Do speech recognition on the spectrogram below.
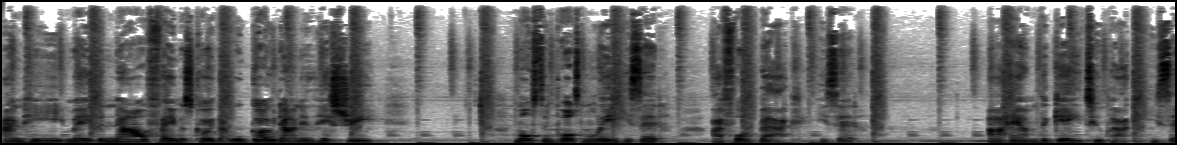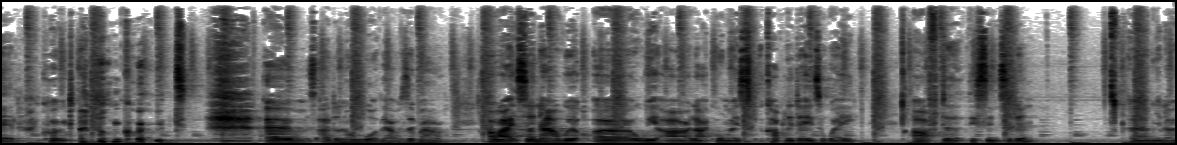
And he made the now famous quote that will go down in history. Most importantly, he said, I fought back. He said, I am the gay Tupac, he said, quote unquote. Um, so I don't know what that was about. All right, so now we're uh, we are like almost a couple of days away after this incident. Um, you know,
